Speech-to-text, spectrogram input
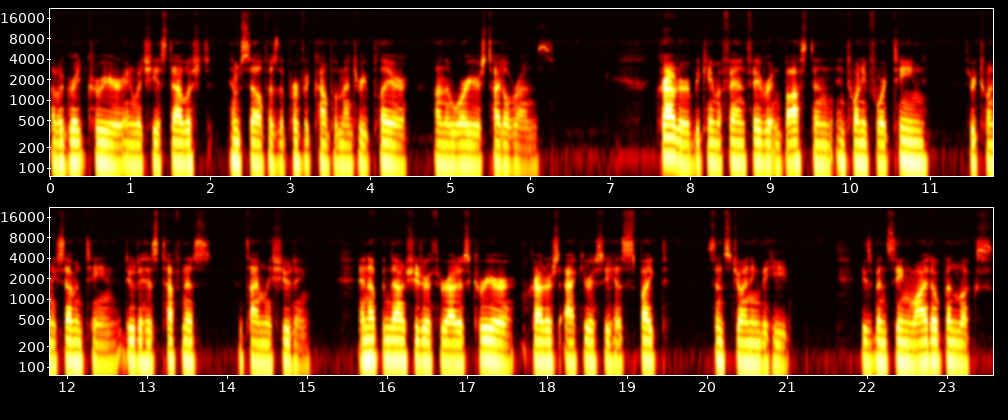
of a great career in which he established himself as the perfect complementary player on the Warriors' title runs. Crowder became a fan favorite in Boston in 2014 through 2017 due to his toughness and timely shooting. An up and down shooter throughout his career, Crowder's accuracy has spiked since joining the Heat. He's been seeing wide open looks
